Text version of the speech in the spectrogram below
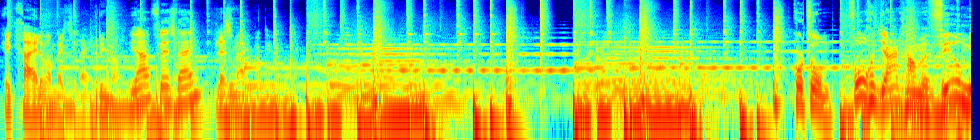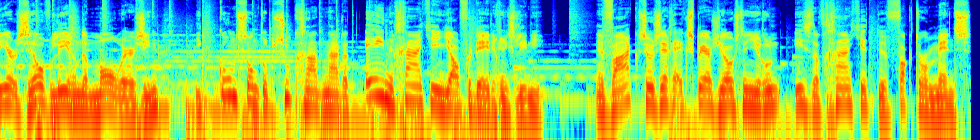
ik ga helemaal met je mee. Prima. Ja, fles wijn? Fles wijn. Oké. Kortom, volgend jaar gaan we veel meer zelflerende malware zien die constant op zoek gaat naar dat ene gaatje in jouw verdedigingslinie. En vaak, zo zeggen experts Joost en Jeroen, is dat gaatje de factor mens.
